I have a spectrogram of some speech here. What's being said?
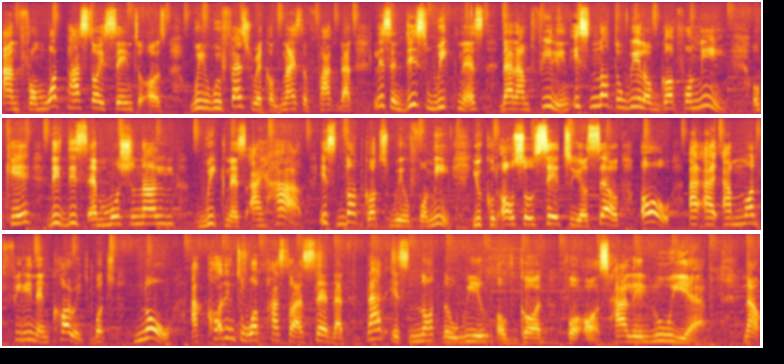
And from what Pastor is saying to us, we will first recognize the fact that, listen, this weakness that I'm feeling is not the will of God for me. Okay? This emotional weakness I have is not God's will for me. You could also say to yourself, Oh, I, I am not feeling encouraged. But no, according to what Pastor has said, that that is not the will of God for us. Hallelujah. Now,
